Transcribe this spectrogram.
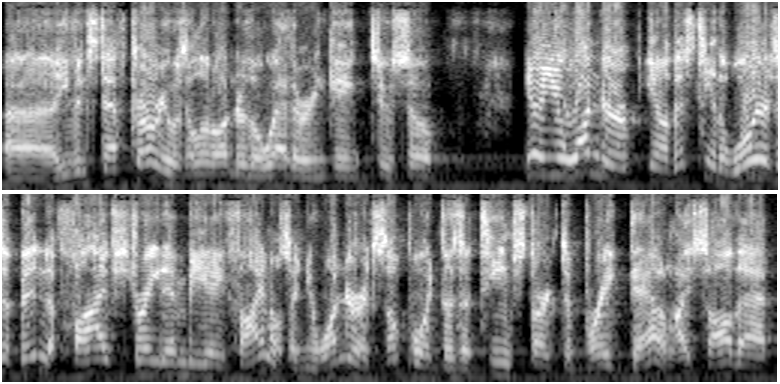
Uh, even Steph Curry was a little under the weather in Game Two. So you know, you wonder, you know, this team, the Warriors have been to five straight NBA finals, and you wonder at some point, does a team start to break down? I saw that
